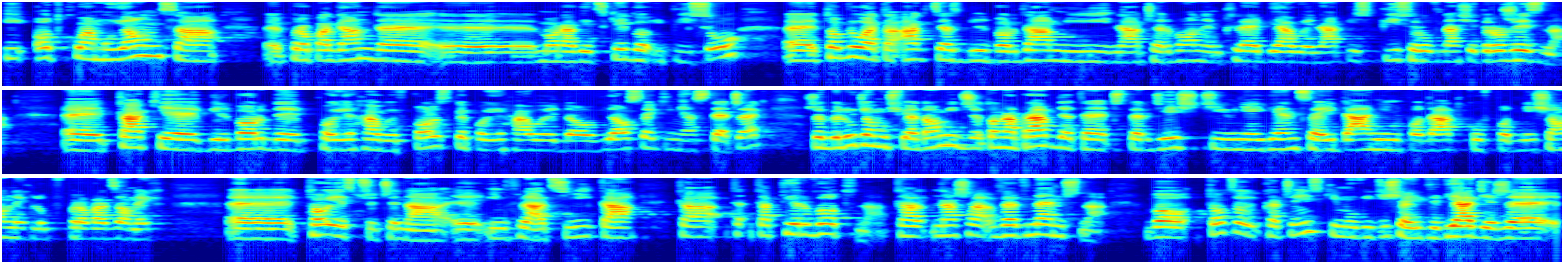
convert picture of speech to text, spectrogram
i odkłamująca propagandę e, Morawieckiego i PiSu. E, to była ta akcja z billboardami na czerwonym tle, biały napis PiS równa się drożyzna. E, takie billboardy pojechały w Polskę, pojechały do wiosek i miasteczek, żeby ludziom uświadomić, że to naprawdę te 40 mniej więcej danin, podatków podniesionych lub wprowadzonych to jest przyczyna inflacji, ta, ta, ta, ta pierwotna, ta nasza wewnętrzna bo to, co Kaczyński mówi dzisiaj w wywiadzie, że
